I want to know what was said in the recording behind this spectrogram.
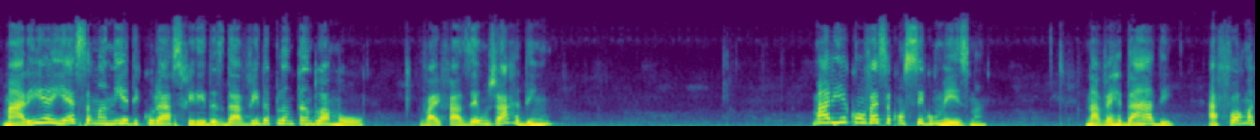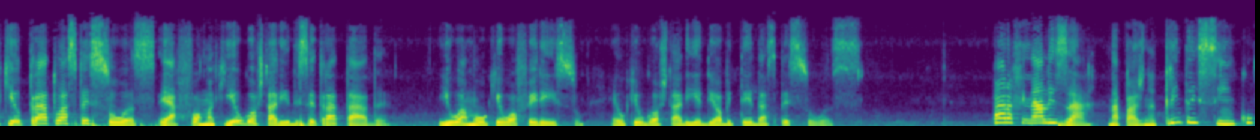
Maria e essa mania de curar as feridas da vida plantando amor. Vai fazer um jardim. Maria conversa consigo mesma. Na verdade, a forma que eu trato as pessoas é a forma que eu gostaria de ser tratada. E o amor que eu ofereço é o que eu gostaria de obter das pessoas. Para finalizar, na página 35,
